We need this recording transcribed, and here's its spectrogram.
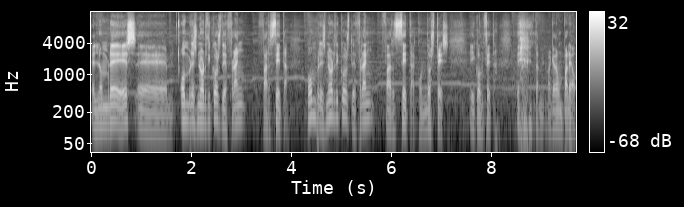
el nombre es eh, Hombres Nórdicos de Frank Farseta Hombres Nórdicos de Frank Farseta, con dos T's y con Z. También me ha quedado un pareado.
